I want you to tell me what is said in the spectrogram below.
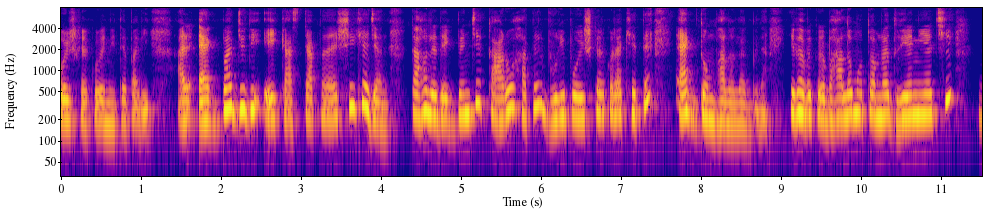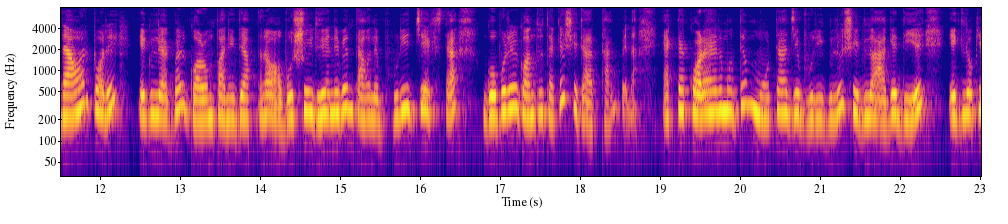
পরিষ্কার করে নিতে পারি। আর একবার যদি এই কাজটা আপনারা শিখে যান, তাহলে দেখবেন যে কারও হাতের ভুঁড়ি পরিষ্কার করা খেতে একদম ভালো লাগবে না। এভাবে করে ভালো মতো আমরা ধুয়ে নিয়েছি নেওয়ার পরে এগুলি একবার গরম পানি দিয়ে আপনারা অবশ্যই ধুয়ে নেবেন। তাহলে ভুড়ির যে এক্সট্রা গোবরের গন্ধ থাকে সেটা আর থাকবে না। একটা কড়াইয়ের মধ্যে মোটা যে ভুড়িগুলো সেগুলো আগে দিয়ে এগুলোকে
